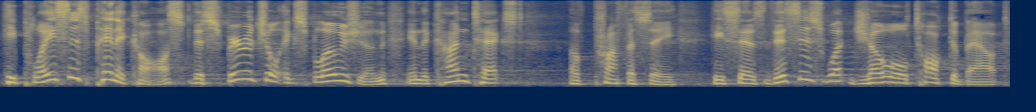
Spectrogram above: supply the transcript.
He places Pentecost, this spiritual explosion, in the context of prophecy. He says, This is what Joel talked about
